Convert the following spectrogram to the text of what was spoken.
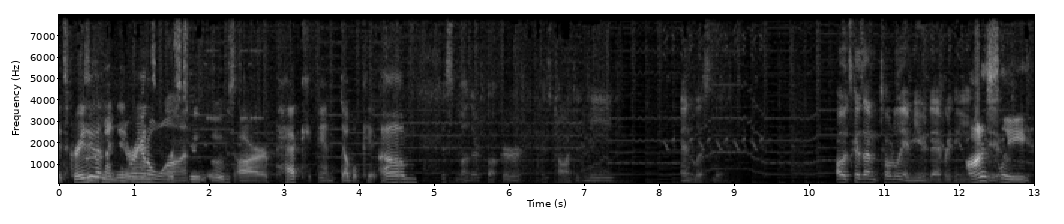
It's crazy that my you think we're want? first two moves are peck and double kick. Um, This motherfucker has taunted me endlessly. Oh, it's because I'm totally immune to everything. He can do. honestly,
